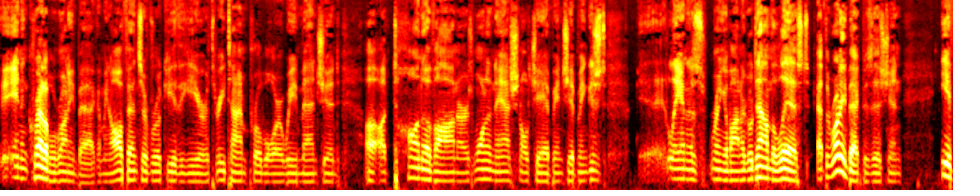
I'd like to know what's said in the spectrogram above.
an incredible running back. I mean, offensive rookie of the year, three time Pro Bowler, we mentioned, uh, a ton of honors, won a national championship, and just Atlanta's Ring of Honor. Go down the list at the running back position. If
